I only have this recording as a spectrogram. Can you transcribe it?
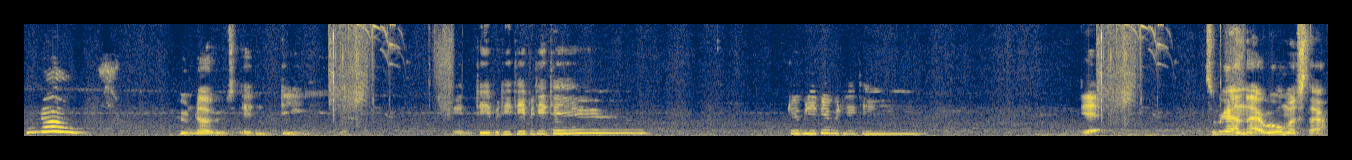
Who knows? Who knows? Indeed. Indeed, doo. doo. Yeah. So we're getting there. We're almost there.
